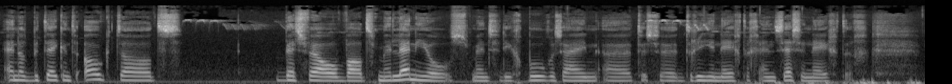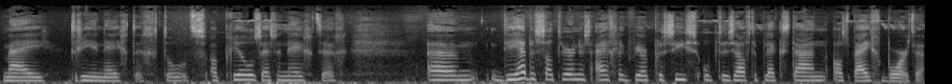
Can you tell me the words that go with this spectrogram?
En dat betekent ook dat best wel wat millennials, mensen die geboren zijn uh, tussen 93 en 96, mei 93 tot april 96, um, die hebben Saturnus eigenlijk weer precies op dezelfde plek staan als bij geboorte.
